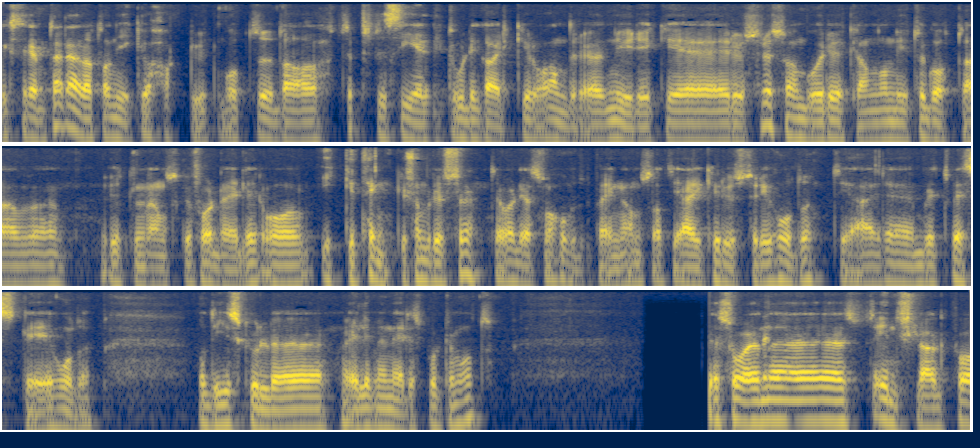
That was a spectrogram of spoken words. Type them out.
ekstremt her, er at han gikk jo hardt ut mot eh, da, spesielt oligarker og andre nyrike russere som bor i utlandet og nyter godt av utenlandske fordeler og ikke tenker som russere. Det var det som var hovedpoenget hans, at de er ikke russere i hodet, de er blitt vestlige i hodet. Og de skulle elimineres bortimot. Jeg så en innslag på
